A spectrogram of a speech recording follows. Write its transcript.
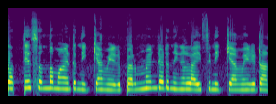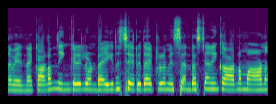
സത്യസന്ധമായിട്ട് നിൽക്കാൻ വേണ്ടി പെർമനന്റ് നിങ്ങളുടെ ലൈഫിൽ നിൽക്കാൻ വേണ്ടിയിട്ടാണ് വരുന്നത്. കാരണം നിങ്ങളിൽ ഉണ്ടായിരിക്കുന്ന ചെറുതായിട്ടുള്ള മിസ്അണ്ടർസ്റ്റാൻഡിങ് കാരണമാണ്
